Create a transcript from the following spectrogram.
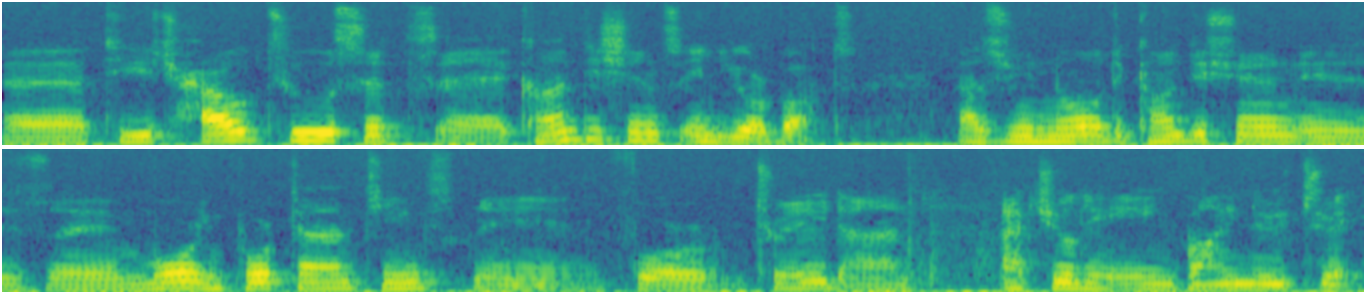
uh, teach how to set uh, conditions in your bot as you know the condition is uh, more important things uh, for trade and actually in binary trade.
